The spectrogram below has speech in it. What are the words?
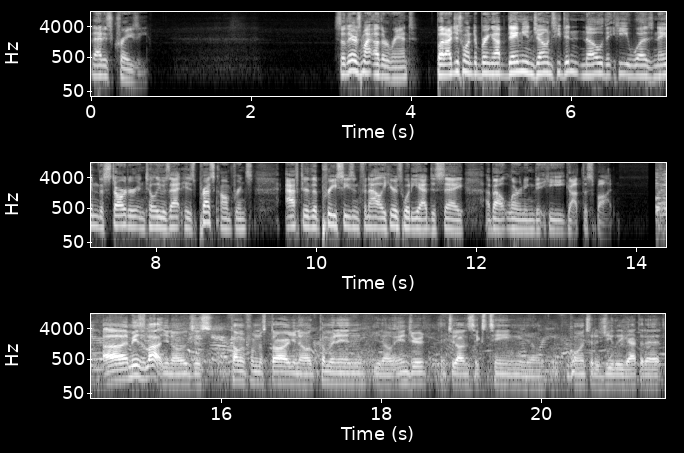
That is crazy. So there's my other rant. But I just wanted to bring up Damian Jones. He didn't know that he was named the starter until he was at his press conference after the preseason finale. Here's what he had to say about learning that he got the spot. Uh, it means a lot, you know, just coming from the start, you know, coming in, you know, injured in 2016, you know, going to the G League after that,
